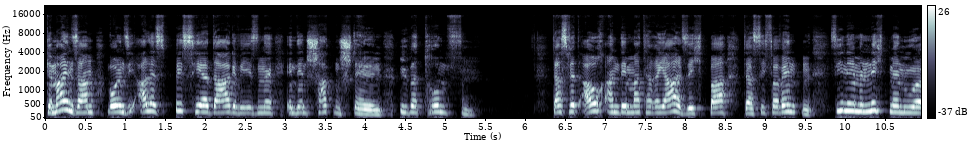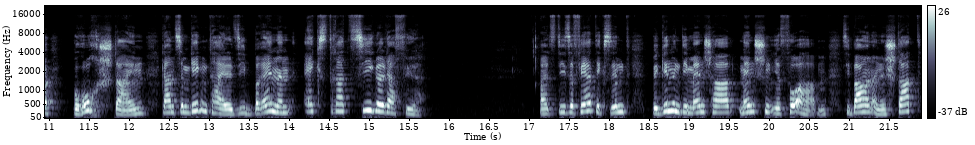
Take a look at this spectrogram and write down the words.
Gemeinsam wollen sie alles bisher Dagewesene in den Schatten stellen, übertrumpfen. Das wird auch an dem Material sichtbar, das sie verwenden. Sie nehmen nicht mehr nur Bruchstein, ganz im Gegenteil, sie brennen extra Ziegel dafür. Als diese fertig sind, beginnen die Menschen ihr Vorhaben. Sie bauen eine Stadt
